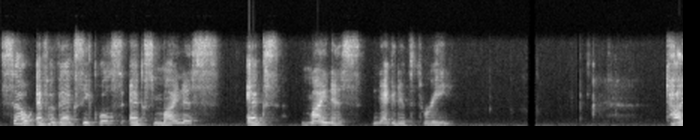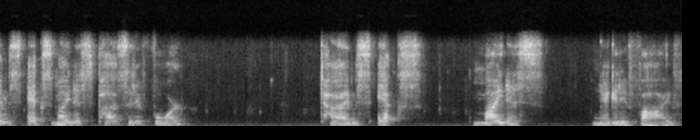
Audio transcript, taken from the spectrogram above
So f of x equals x minus x minus negative 3 times x minus positive 4 times x minus negative 5.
